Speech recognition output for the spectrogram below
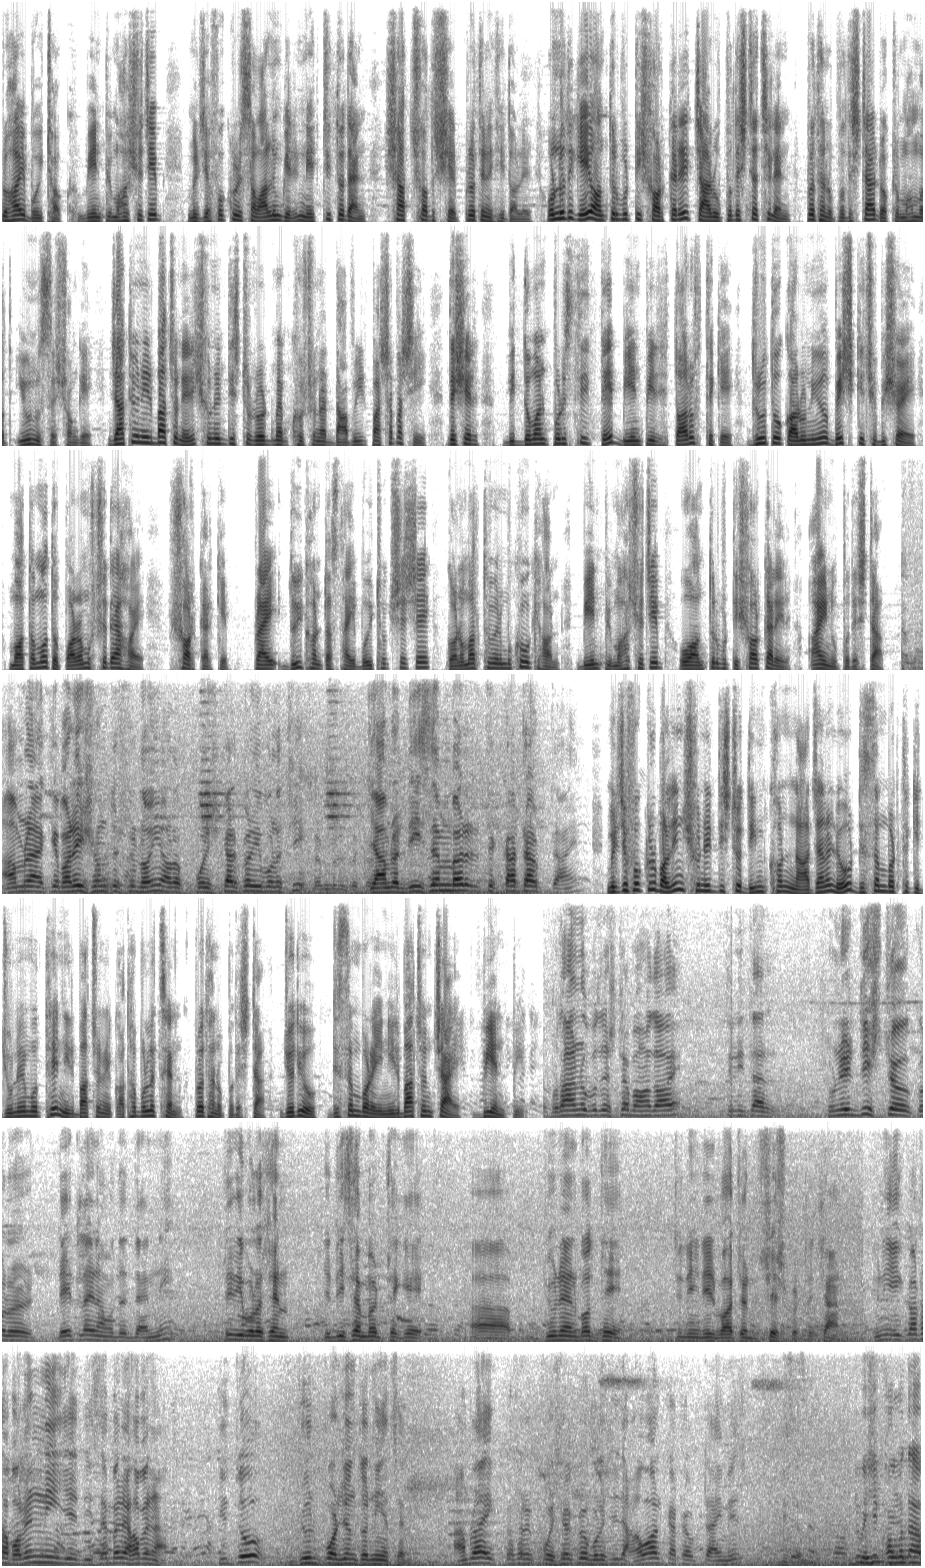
হয় বৈঠক। বিএনপি মহাসচিব মির্জা ফখরুল ইসলাম আলমগীর নেতৃত্ব দেন সাত সদস্যের প্রতিনিধি দলের। অন্যদিকে অন্তর্বর্তী সরকারের চার উপদেষ্টা ছিলেন প্রধান উপদেষ্টা ড. মোহাম্মদ ইউনুসের সঙ্গে। জাতীয় নির্বাচনের সুনির্দিষ্ট রোডম্যাপ ঘোষণার দাবির পাশাপাশি দেশের বিদ্যমান পরিস্থিতিতে বিএনপির তরফ থেকে দ্রুত করণীয় বেশ কিছু বিষয়ে মতামত ও পরামর্শ দেওয়া হয় সরকারকে। প্রায় দুই ঘণ্টা স্থায়ী বৈঠক শেষে গণমাধ্যমের মুখোমুখি হন বিএনপি মহাসচিব ও অন্তর্বর্তী সরকারের আইন উপদেষ্টা। আমরা একেবারেই সন্তুষ্ট নই আমরা পরিষ্কার করেই বলেছি যে আমরা December cut out time Mirza Fakhrul বলেন সুনির্দিষ্ট দিনক্ষণ না জানালেও ডিসেম্বর থেকে জুনের মধ্যে নির্বাচনের কথা বলেছেন প্রধান উপদেষ্টা যদিও ডিসেম্বরেই নির্বাচন চায় বিএনপি। প্রধান উপদেষ্টা মহোদয় তিনি তার সুনির্দিষ্ট কোনো ডেডলাইন আমাদের দেননি। তিনি বলেছেন যে ডিসেম্বর থেকে জুনের মধ্যে তিনি নির্বাচন শেষ করতে চান। উনি এই কথা বলেননি যে ডিসেম্বরে হবে না, কিন্তু জুন পর্যন্ত নিয়েছেন। আমরা এই কথাটা পরিষ্কার করে বলেছি যে our cut out time is December একটু বেশি ক্ষমতা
